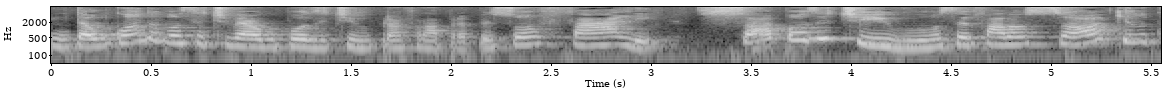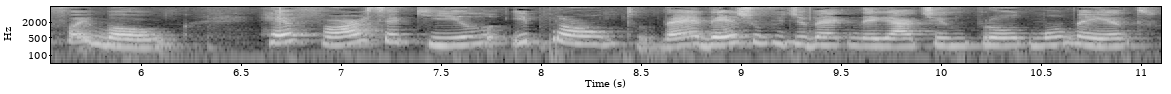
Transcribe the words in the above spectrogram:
Então, quando você tiver algo positivo para falar para a pessoa, fale só positivo. Você fala só aquilo que foi bom, reforce aquilo e pronto, né? Deixa o feedback negativo para outro momento,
